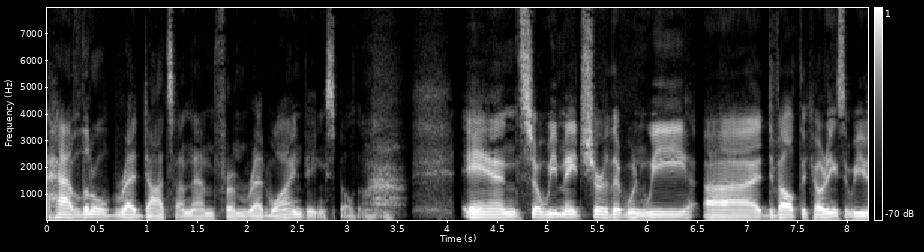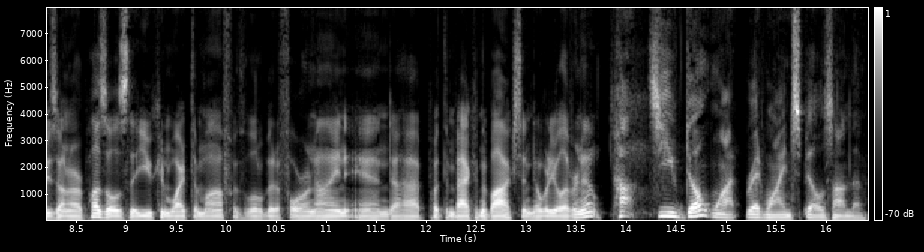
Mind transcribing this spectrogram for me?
have little red dots on them from red wine being spilled on them. And so we made sure that when we uh, developed the coatings that we use on our puzzles, that you can wipe them off with a little bit of 409 and uh, put them back in the box, and nobody will ever know. Huh. So you don't want red wine spills on them?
